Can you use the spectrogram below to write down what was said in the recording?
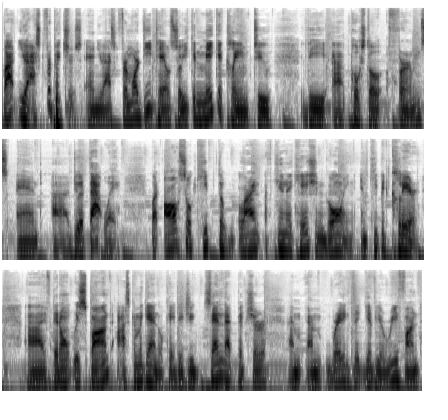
But you ask for pictures and you ask for more details so you can make a claim to the uh, postal firms and uh, do it that way but also keep the line of communication going and keep it clear. Uh, if they don't respond, ask them again. Okay, did you send that picture? I'm, I'm waiting to give you a refund.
